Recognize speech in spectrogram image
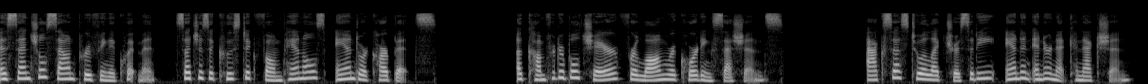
Essential soundproofing equipment, such as acoustic foam panels and or carpets. A comfortable chair for long recording sessions. Access to electricity and an internet connection.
